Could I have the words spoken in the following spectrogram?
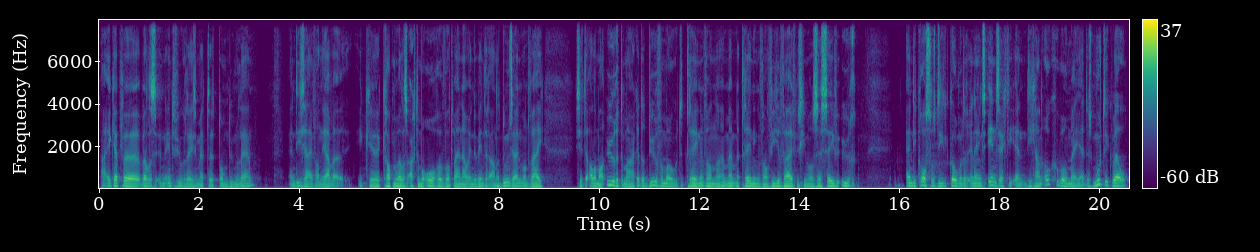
Nou, ik heb eh, wel eens een interview gelezen met Tom Dumoulin. En die zei van, ja, we, ik eh, krap me wel eens achter mijn oren wat wij nou in de winter aan het doen zijn. Want wij zitten allemaal uren te maken, dat duurvermogen te trainen. Van, eh, met, met trainingen van 4, 5, misschien wel 6, 7 uur. En die crossers die komen er ineens in, zegt hij. En die gaan ook gewoon mee. Hè? Dus moet ik wel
